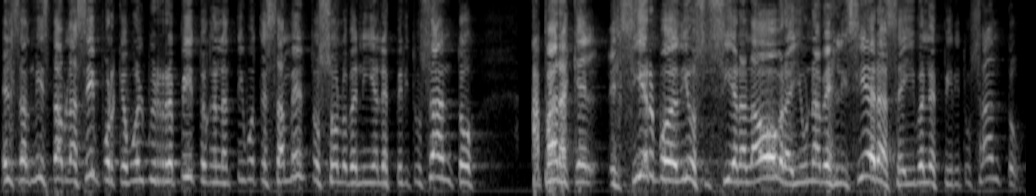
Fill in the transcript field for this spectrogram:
El salmista habla así porque vuelvo y repito, en el Antiguo Testamento solo venía el Espíritu Santo para que el, el siervo de Dios hiciera la obra y una vez le hiciera se iba el Espíritu Santo.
